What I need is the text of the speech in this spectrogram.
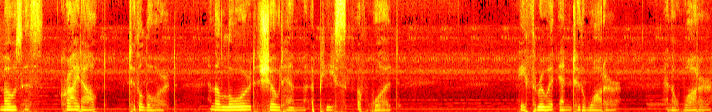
Moses cried out to the Lord, and the Lord showed him a piece of wood. He threw it into the water, and the water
